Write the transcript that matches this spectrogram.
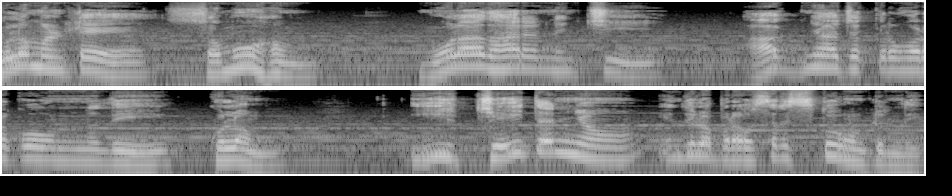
కులం అంటే సమూహం మూలాధారం నుంచి ఆజ్ఞాచక్రం వరకు ఉన్నది కులం. ఈ చైతన్యం ఇందులో ప్రసరిస్తూ ఉంటుంది.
